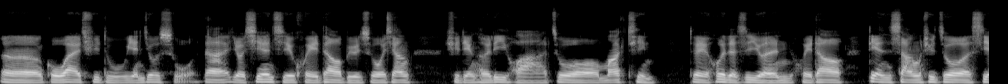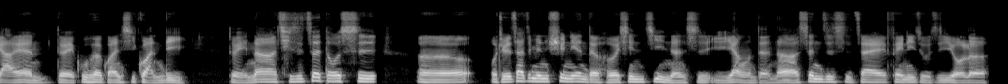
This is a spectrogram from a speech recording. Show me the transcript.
呃国外去读研究所，那有些人其实回到，比如说像去联合利华做 marketing。对，或者是有人回到电商去做 CRM，对，顾客关系管理，对，那其实这都是呃，我觉得在这边训练的核心技能是一样的。那甚至是在非营利组织有了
